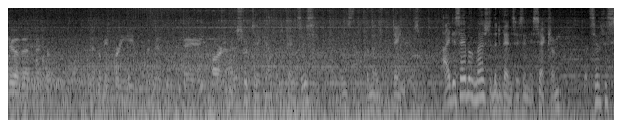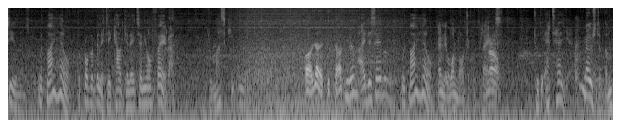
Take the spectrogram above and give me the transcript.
Two of us, this will, this will be pretty easy, but this is a hard That should take out the defenses. At least the most dangerous. I disabled most of the defenses in this section, but so for seals, with my help, the probability calculates in your favor. But you must keep moving. Oh, I gotta keep talking to him? I disabled, with my help, only one logical place. No. To the atelier. Most of them.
